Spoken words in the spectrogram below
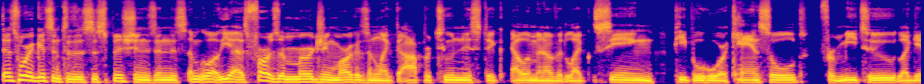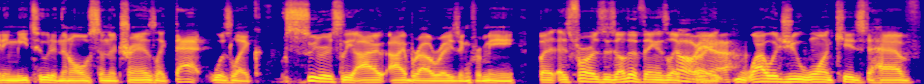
that's where it gets into the suspicions and this I mean, well yeah as far as emerging markets and like the opportunistic element of it like seeing people who are canceled for me too like getting me too and then all of a sudden they're trans like that was like seriously eye, eyebrow raising for me. But as far as this other thing is like Oh, right, yeah. why would you want kids to have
